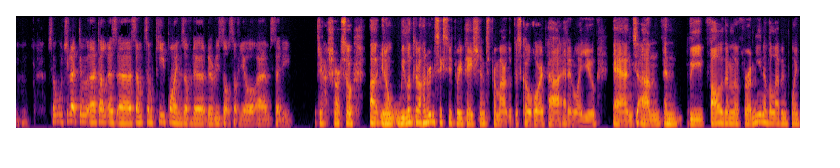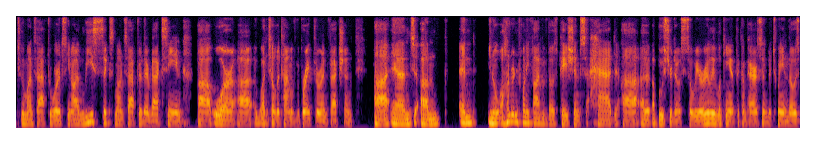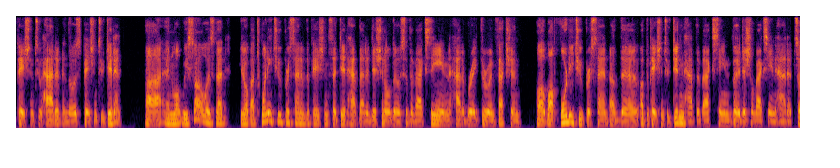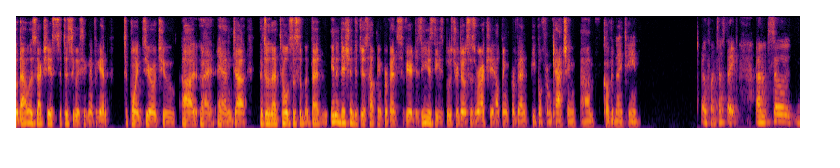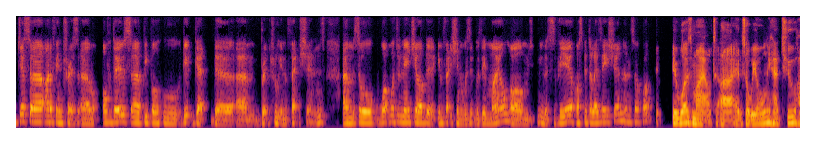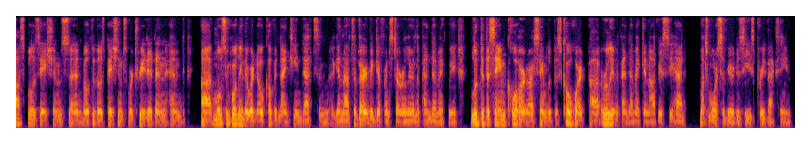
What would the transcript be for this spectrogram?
Mm-hmm. So, would you like to tell us some some key points of the the results of your um, study? Yeah, sure. So, uh, you know, we looked at 163 patients from our lupus cohort uh, at NYU, and um, and we followed them for a mean of 11.2 months afterwards. You know, at least six months after their vaccine, uh, or uh, until the time of the breakthrough infection, uh, and um, and you know 125 of those patients had uh, a, a, booster dose so we were really looking at the comparison between those patients who had it and those patients who didn't uh, and what we saw was that you know, about 22% of the patients that did have that additional dose of the vaccine had a breakthrough infection, while, while 42% of the of the patients who didn't have the vaccine, the additional vaccine, had it. So that was actually a statistically significant to 0.02, uh, uh, and uh, and so that tells us that in addition to just helping prevent severe disease, these booster doses were actually helping prevent people from catching um, COVID-19. Oh, fantastic. Um, so just uh, out of interest, um, of those uh, people who did get the um, breakthrough infections, um, so what was the nature of the infection? Was it was it mild or you know severe hospitalization and so forth? It was mild, uh, and so we only had two hospitalizations, and both of those patients were treated. And and uh, most importantly, there were no COVID nineteen deaths. And again, that's a very big difference to earlier in the pandemic. We looked at the same cohort, our same lupus cohort, uh, early in the pandemic, and obviously had much more severe disease pre-vaccine.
